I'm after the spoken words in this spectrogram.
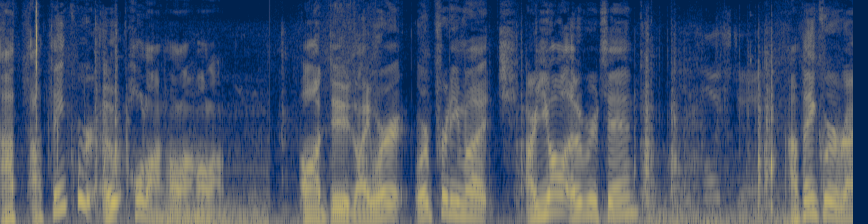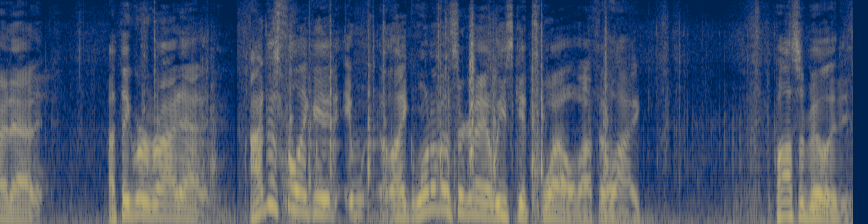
I I think we're oh, hold on, hold on, hold on. Oh dude, like we're we're pretty much are you all over 10? Close to it. I think we're right at it. I think we're right at it. I just feel like it, it like one of us are gonna at least get 12, I feel like. Possibility.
